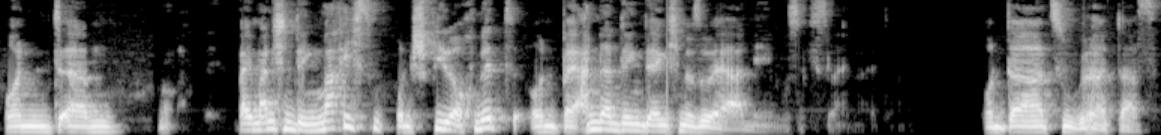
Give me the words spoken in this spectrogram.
Und ähm, bei manchen Dingen mache ich es und spiele auch mit und bei anderen Dingen denke ich mir so, ja, nee, muss nicht sein. Und dazu gehört das.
